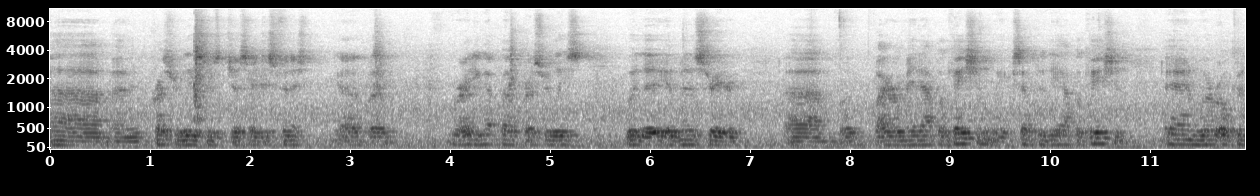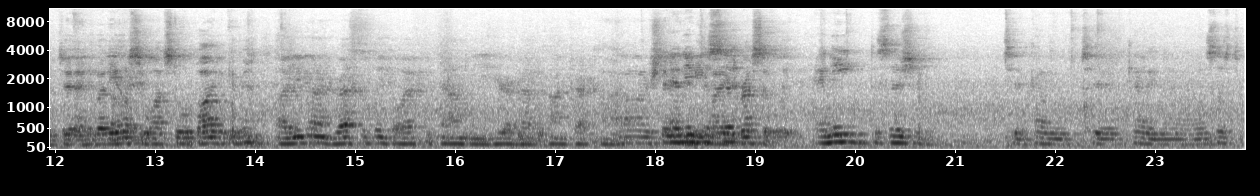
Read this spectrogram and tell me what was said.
uh, and press releases, just, I just finished, uh, uh, writing up a press release with the administrator. Uh, Byram made application, we accepted the application, and we're open to anybody else who wants to apply to come in. Are you gonna aggressively go after towns when you hear about a contract I don't understand what you mean by aggressively. Any decision to come to county 911 system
